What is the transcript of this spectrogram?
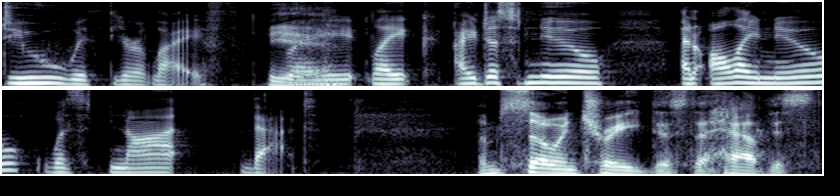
do with your life? Yeah. Right. Like, I just knew, and all I knew was not that. I'm so intrigued as to how this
